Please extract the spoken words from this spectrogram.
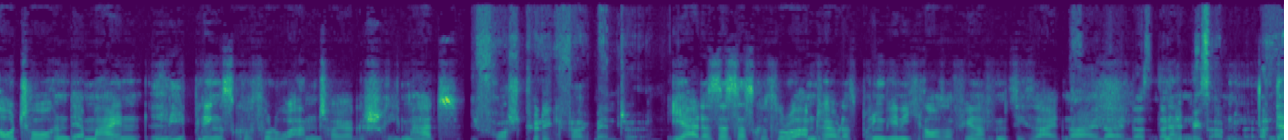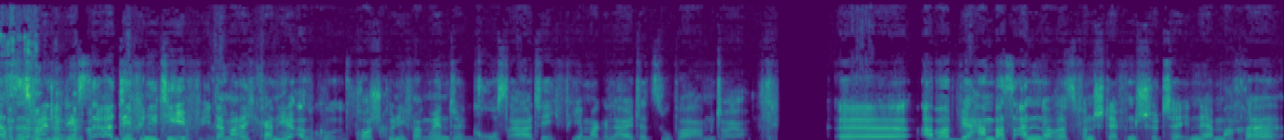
Autoren, der mein Lieblings-Cthulhu-Abenteuer geschrieben hat. Die Froschkönig-Fragmente. Ja, das ist das Cthulhu-Abenteuer, aber das bringen wir nicht raus auf 450 Seiten. Nein, nein, das ist dein Lieblingsabenteuer. Das ist mein Lieblings, äh, definitiv. Da mache ich kein, also Froschkönig-Fragmente, großartig, viermal geleitet, super Abenteuer. Äh, aber wir haben was anderes von Steffen Schütter in der Mache,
